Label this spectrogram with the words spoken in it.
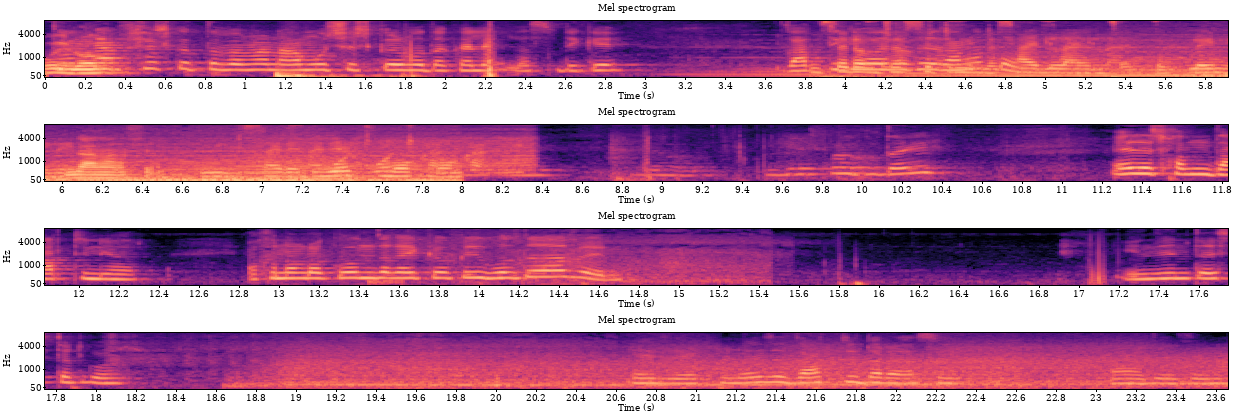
ওই রং শেষ করতে পারবে না আমিও শেষ করব তাহলে লাস্ট দিকে। Instead of just sitting in the sidelines and complaining, জানা আছে we decided what more can কোথায় এই যে সামনে যাত্রী নেওয়ার। এখন আমরা কোন জায়গায় কেউ কেউ বলতে পারবেন? ইঞ্জিনটা স্টার্ট কর। এই যে এখন এই যে যাত্রী দ্বারা আছে আমাদের জন্য।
